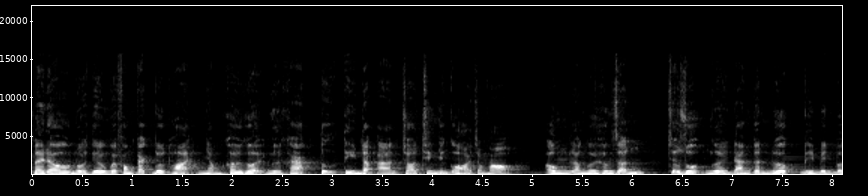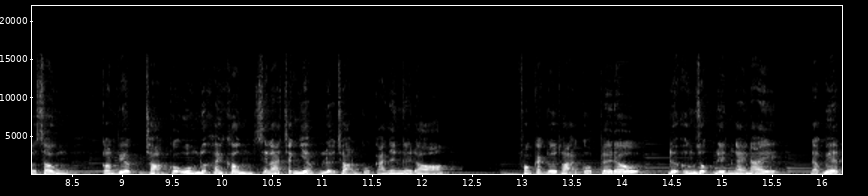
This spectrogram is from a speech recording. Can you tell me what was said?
Plato nổi tiếng với phong cách đối thoại nhằm khơi gợi người khác tự tìm đáp án cho chính những câu hỏi trong họ. Ông là người hướng dẫn, trợ giúp người đang cần nước đến bên bờ sông, còn việc chọn có uống nước hay không sẽ là trách nhiệm lựa chọn của cá nhân người đó. Phong cách đối thoại của Plato được ứng dụng đến ngày nay, đặc biệt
